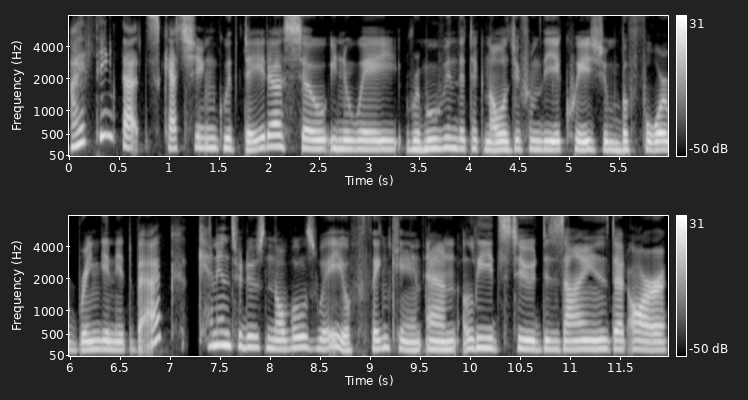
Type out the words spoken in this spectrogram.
I think that sketching with data, so in a way, removing the technology from the equation before bringing it back, can introduce novel way of thinking and leads to designs that are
